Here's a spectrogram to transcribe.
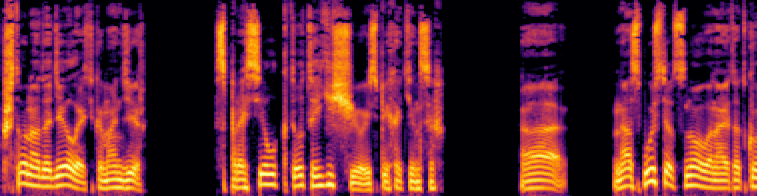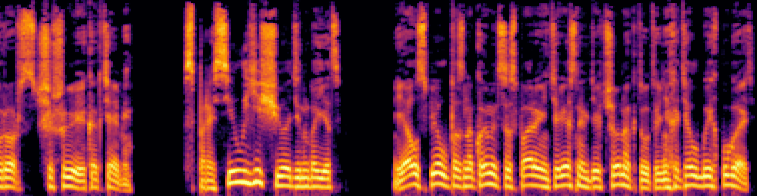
«Что надо делать, командир?» — спросил кто-то еще из пехотинцев. «А нас пустят снова на этот курорт с чешуей и когтями?» — спросил еще один боец. «Я успел познакомиться с парой интересных девчонок тут и не хотел бы их пугать».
